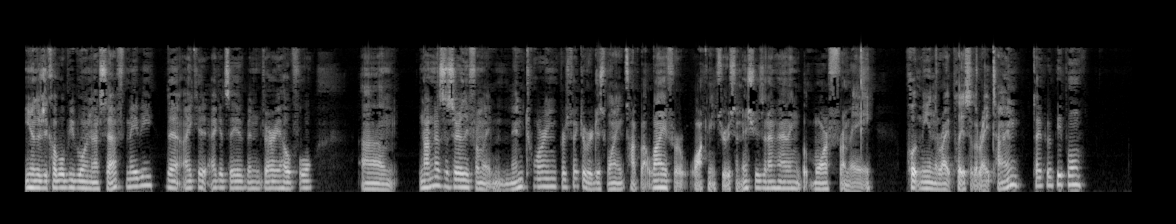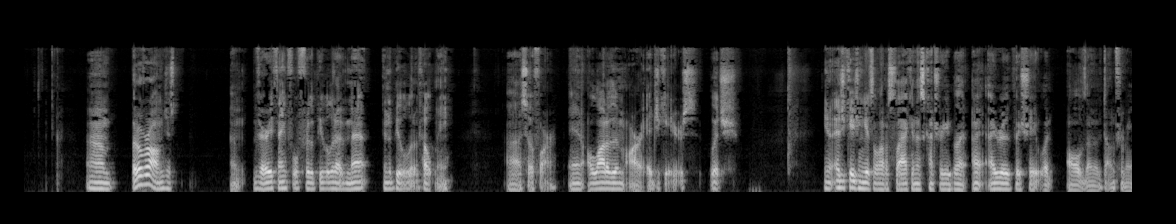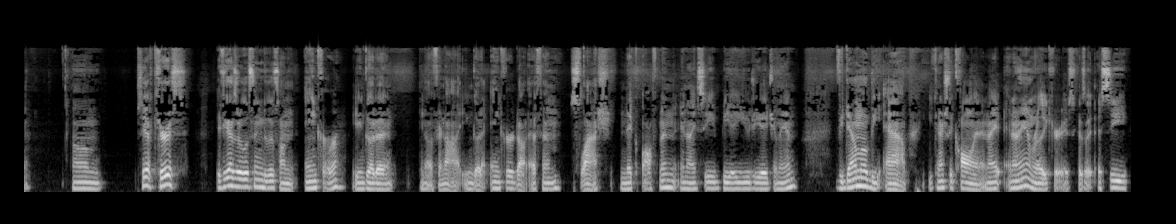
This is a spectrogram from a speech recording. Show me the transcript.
you know, there's a couple people in SF maybe that I could, I could say have been very helpful. Um, not necessarily from a mentoring perspective or just wanting to talk about life or walk me through some issues that I'm having, but more from a put me in the right place at the right time type of people. Um, but overall, I'm just I'm very thankful for the people that I've met and the people that have helped me uh, so far. And a lot of them are educators, which, you know, education gets a lot of slack in this country, but I, I really appreciate what all of them have done for me. Um, so yeah, curious if you guys are listening to this on Anchor, you can go to, you know, if you're not, you can go to anchor.fm slash Nic Baughman, N-I-C-B-A-U-G-H-M-A-N. If you download the app, you can actually call in, and I and I am really curious because I, I, see,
